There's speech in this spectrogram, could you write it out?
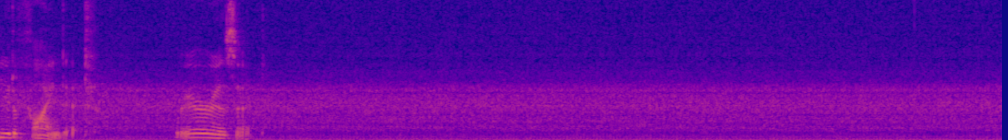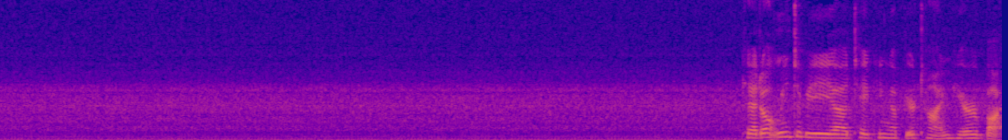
Need to find it. Where is it? Okay, I don't mean to be uh, taking up your time here, but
